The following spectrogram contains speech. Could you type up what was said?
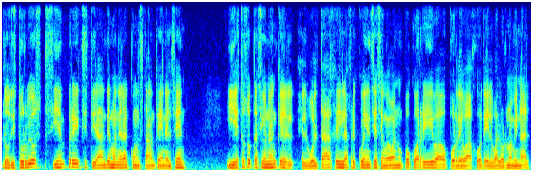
los disturbios siempre existirán de manera constante en el CEN y estos ocasionan que el, el, voltaje y la frecuencia se muevan un poco arriba o por debajo del valor nominal.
